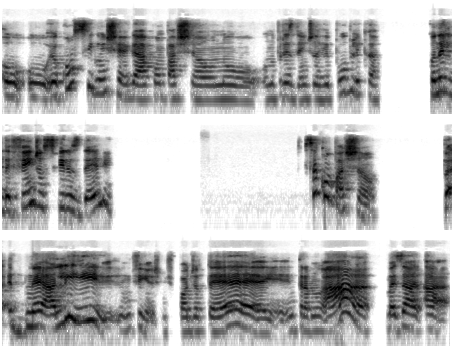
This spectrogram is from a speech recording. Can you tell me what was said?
o, o, eu consigo enxergar a compaixão no, no presidente da República quando ele defende os filhos dele. Isso é compaixão. Né, ali, enfim, a gente pode até entrar no. Ah, mas a, a,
